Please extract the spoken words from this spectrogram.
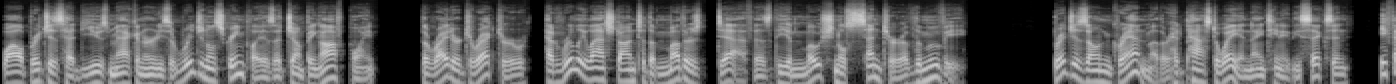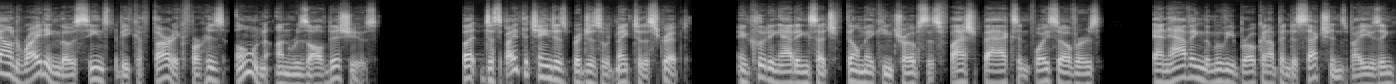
While Bridges had used McInerney's original screenplay as a jumping off point, the writer director had really latched on to the mother's death as the emotional center of the movie. Bridges' own grandmother had passed away in 1986, and he found writing those scenes to be cathartic for his own unresolved issues. But despite the changes Bridges would make to the script, including adding such filmmaking tropes as flashbacks and voiceovers, and having the movie broken up into sections by using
